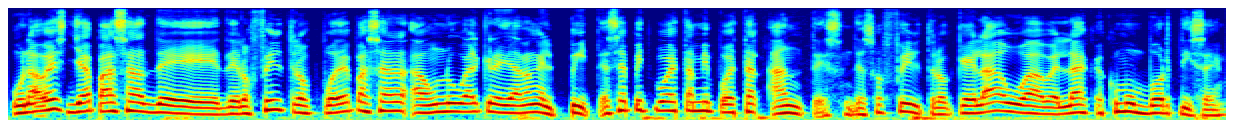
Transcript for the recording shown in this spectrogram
Una vez ya pasa de, los filtros, puede pasar a un lugar que le llaman el pit. Ese pit puede, también puede estar antes de esos filtros, que el agua, ¿verdad? Es como un vórtice.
